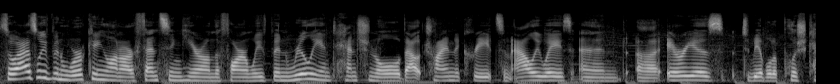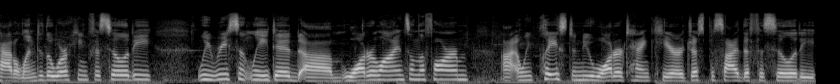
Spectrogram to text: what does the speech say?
So as we've been working on our fencing here on the farm, we've been really intentional about trying to create some alleyways and uh, areas to be able to push cattle into the working facility. We recently did um, water lines on the farm uh, and we placed a new water tank here just beside the facility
